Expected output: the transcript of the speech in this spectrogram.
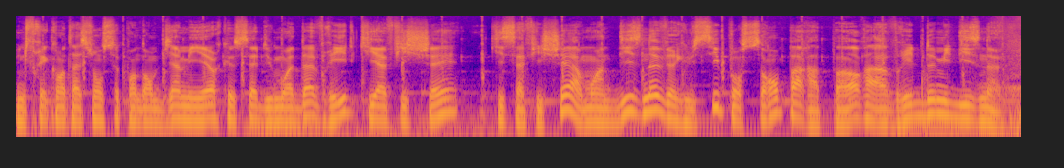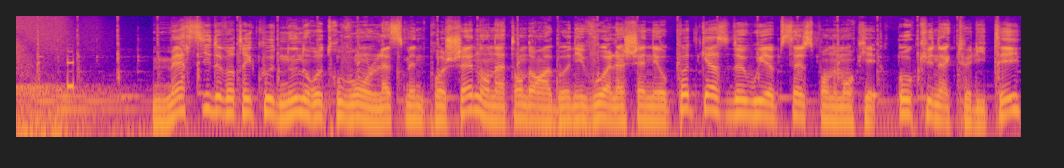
une fréquentation cependant bien meilleure que celle du mois d'avril qui qui s'affichait à moins 19,6% par rapport à avril 2019. Merci de votre écoute. Nous nous retrouvons la semaine prochaine. En attendant, abonnez-vous à la chaîne et au podcast de WeUpsells pour ne manquer aucune actualité.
